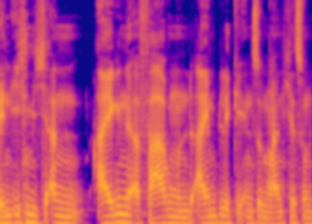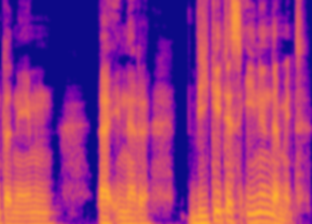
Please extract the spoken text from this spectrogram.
wenn ich mich an eigene Erfahrungen und Einblicke in so manches Unternehmen erinnere. Wie geht es Ihnen damit?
